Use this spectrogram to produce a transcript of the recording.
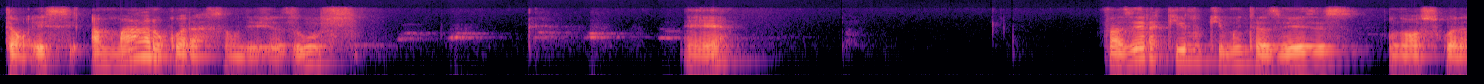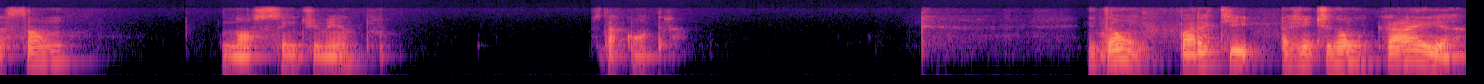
Então, esse amar o coração de Jesus é fazer aquilo que muitas vezes o nosso coração, o nosso sentimento está contra. Então, para que a gente não caia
